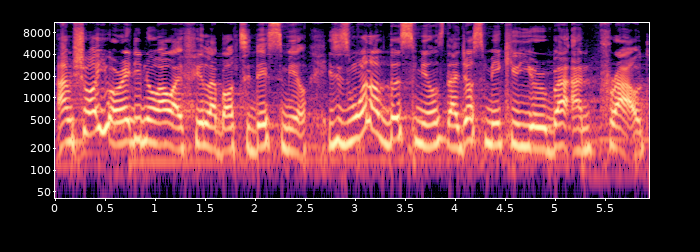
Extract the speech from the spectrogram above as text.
I'm sure you already know how I feel about today's meal. It is one of those meals that just make you Yoruba and proud.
